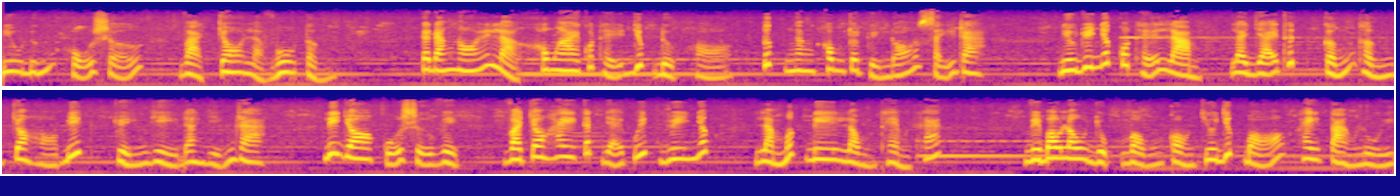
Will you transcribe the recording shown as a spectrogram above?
điêu đứng khổ sở và cho là vô tận. Cái đáng nói là không ai có thể giúp được họ, tức ngăn không cho chuyện đó xảy ra. Điều duy nhất có thể làm là giải thích cẩn thận cho họ biết chuyện gì đang diễn ra, lý do của sự việc và cho hay cách giải quyết duy nhất là mất đi lòng thèm khát. Vì bao lâu dục vọng còn chưa dứt bỏ hay tàn lụi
